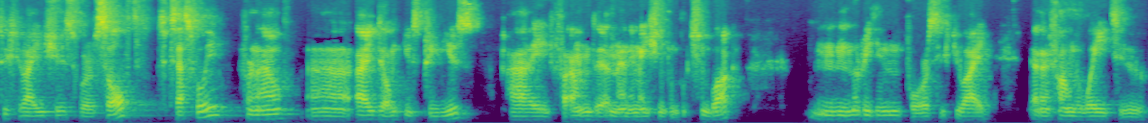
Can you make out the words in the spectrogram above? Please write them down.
SwiftUI issues were solved successfully. For now, uh, I don't use previews. I found an animation completion block mm, written for SwiftUI, and I found a way to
